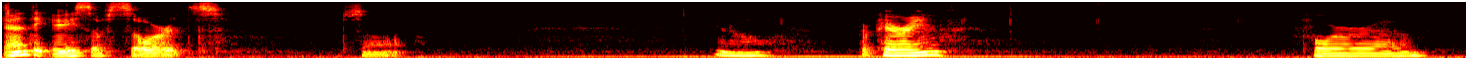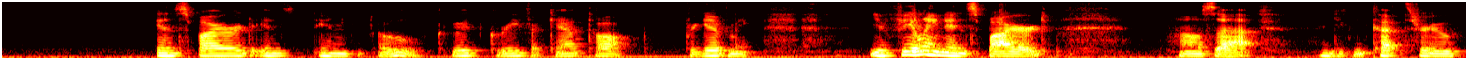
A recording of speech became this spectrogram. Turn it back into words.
And the Ace of Swords. So you know, preparing for uh, inspired in in oh good grief I can't talk. Forgive me. You're feeling inspired. How's that? And you can cut through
